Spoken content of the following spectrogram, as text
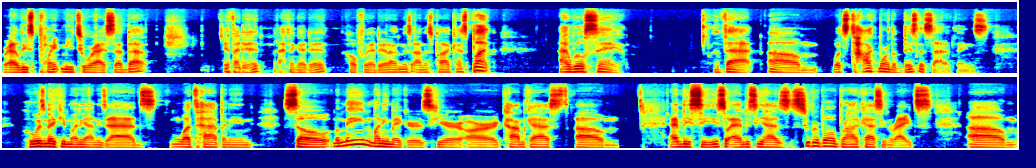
or at least point me to where I said that. If I did, I think I did. Hopefully I did on this on this podcast. But I will say that um, let's talk more the business side of things. Who is making money on these ads? What's happening? So the main money makers here are Comcast, um, NBC. So NBC has Super Bowl broadcasting rights um,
